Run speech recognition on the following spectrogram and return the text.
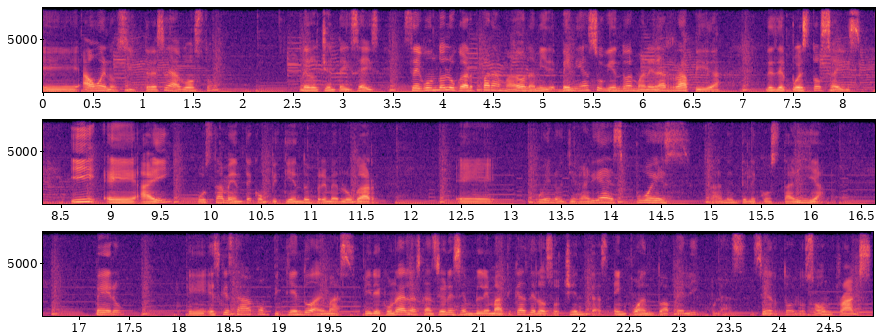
Eh, ah, bueno, sí, 13 de agosto del 86. Segundo lugar para Madonna. Mire, venía subiendo de manera rápida desde el puesto 6. Y eh, ahí, justamente, compitiendo en primer lugar. eh, bueno, llegaría después. Le costaría. Pero eh, es que estaba compitiendo además. Mire, con una de las canciones emblemáticas de los 80s en cuanto a películas, ¿cierto? Los soundtracks.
